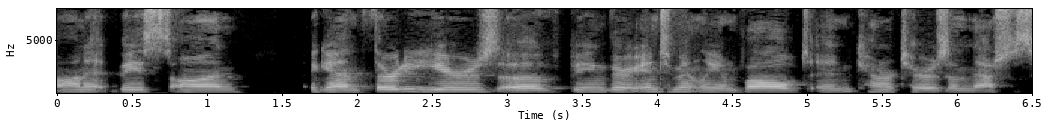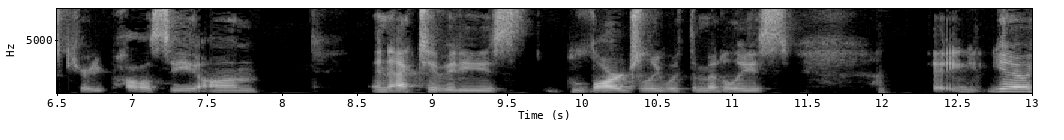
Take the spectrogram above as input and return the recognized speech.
on it based on again 30 years of being very intimately involved in counterterrorism, national security policy on and activities largely with the Middle East. Eh, you know,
